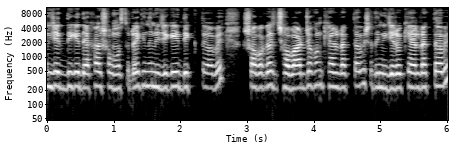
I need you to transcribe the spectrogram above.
নিজের দিকে দেখা সমস্তটাই কিন্তু নিজেকেই দেখতে হবে। সবাকে সবার যখন খেয়াল রাখতে হবে সাথে নিজেরও খেয়াল রাখতে হবে।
